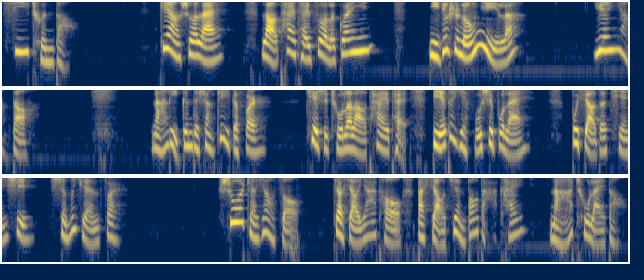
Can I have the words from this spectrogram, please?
惜春道：“这样说来，老太太做了观音，你就是龙女了。”鸳鸯道：“哪里跟得上这个份儿？却是除了老太太，别的也服侍不来，不晓得前世什么缘分儿。”说着要走，叫小丫头把小卷包打开，拿出来道。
